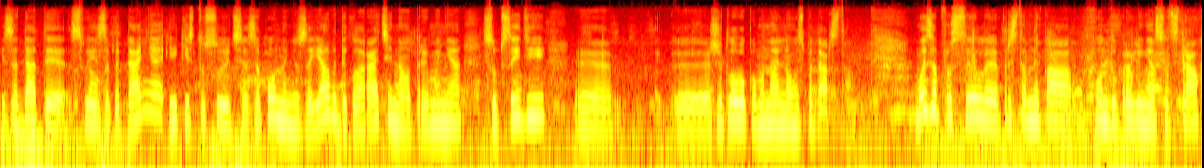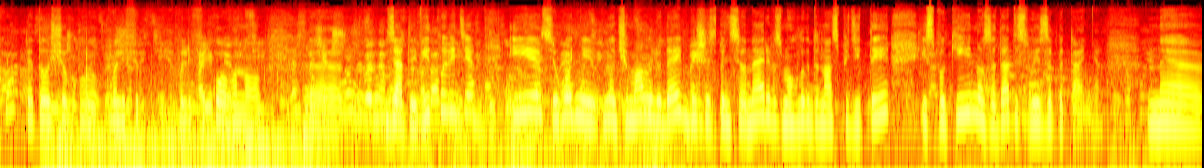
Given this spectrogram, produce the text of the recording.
і задати свої запитання, які стосуються заповнення заяви, декларацій на отримання субсидій е, житлово-комунального господарства. Ми запросили представника фонду управління соцстраху для того, щоб кваліфі- кваліфіковано е, взяти відповіді. І сьогодні ну чимало людей, більшість пенсіонерів змогли до нас підійти і спокійно задати свої запитання, не,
